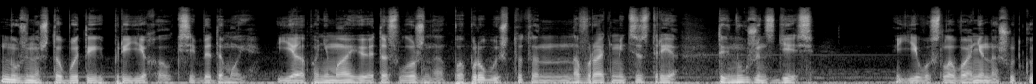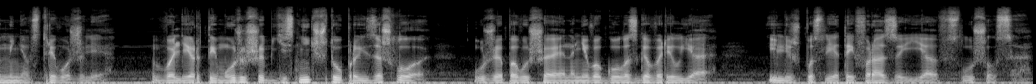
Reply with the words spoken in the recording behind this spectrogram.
Нужно, чтобы ты приехал к себе домой. Я понимаю, это сложно. Попробуй что-то наврать медсестре. Ты нужен здесь. Его слова не на шутку меня встревожили. «Валер, ты можешь объяснить, что произошло?» Уже повышая на него голос, говорил я. И лишь после этой фразы я вслушался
